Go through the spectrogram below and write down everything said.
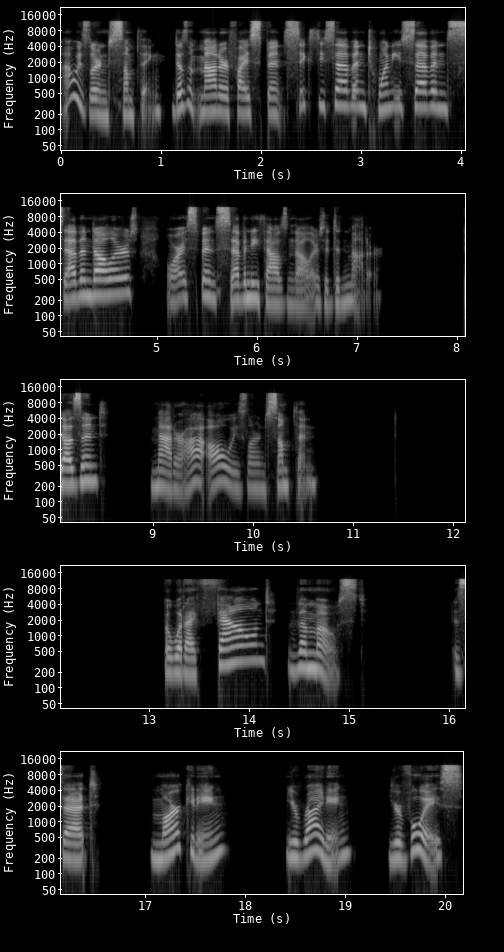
I always learned something. It doesn't matter if I spent 67, 27, $7 or I spent $70,000. It didn't matter. Doesn't matter. I always learned something. But what I found the most is that marketing, your writing, your voice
